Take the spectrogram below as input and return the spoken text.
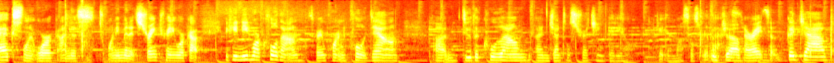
Excellent work on this 20 minute strength training workout. If you need more cool down, it's very important to cool it down. Um, do the cool down and gentle stretching video to get your muscles relaxed. Good job. All right, so good job.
